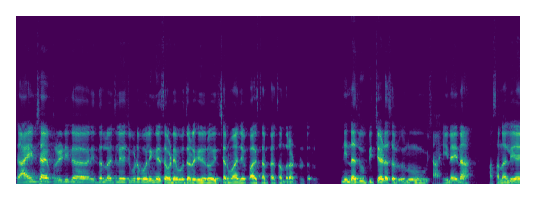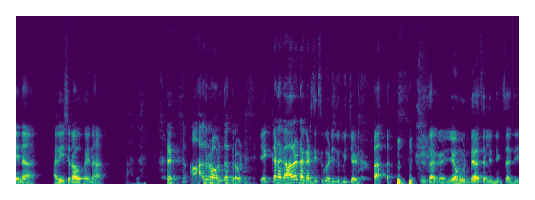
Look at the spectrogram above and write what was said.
షాహిన్ షా అఫ్రిడీగా నిద్రలోంచి లేచి కూడా బౌలింగ్ వేసి ఔట్ అయిపోతాడు రోహిత్ శర్మ అని చెప్పి పాకిస్తాన్ ఫ్యాన్స్ అందరూ అంటుంటారు. నిన్న చూపించాడు అసలు నువ్వు షాహీన్ అయినా, హసన్ అలీ అయినా, హరీష్ రావు అయినా ఆల్ రౌండ్ ద గ్రౌండ్ ఎక్కడ కావాలంటే అక్కడ సిక్స్ కొట్టి చూపించాడు నిజంగా ఏముండే అసలు ఇన్నింగ్స్ అది.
